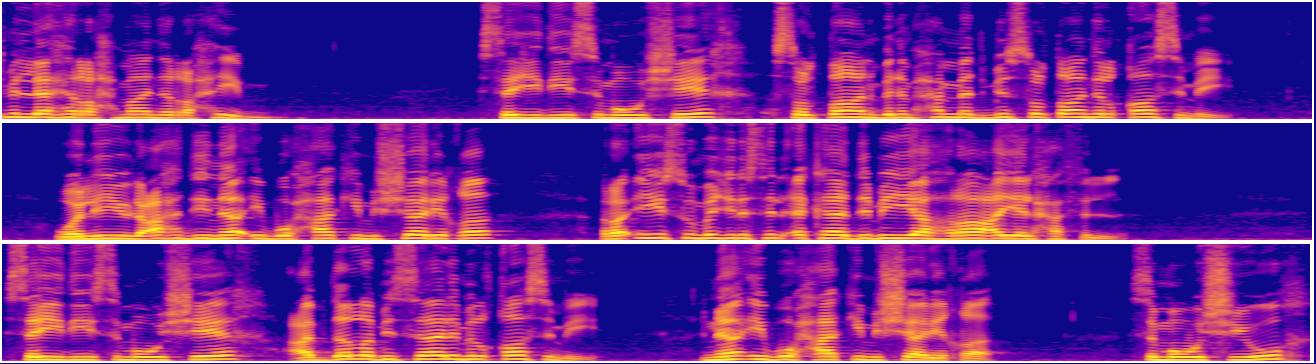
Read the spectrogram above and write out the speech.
بسم الله الرحمن الرحيم سيدي سمو الشيخ سلطان بن محمد بن سلطان القاسمي ولي العهد نائب حاكم الشارقة رئيس مجلس الأكاديمية راعي الحفل سيدي سمو الشيخ عبد الله بن سالم القاسمي نائب حاكم الشارقة سمو الشيوخ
